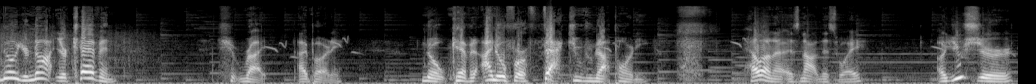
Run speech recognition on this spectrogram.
No, you're not. You're Kevin. right. I party. No, Kevin. I know for a fact you do not party. Hellena is not this way. Are you sure?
